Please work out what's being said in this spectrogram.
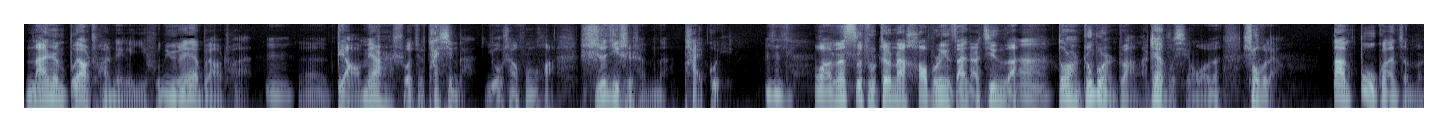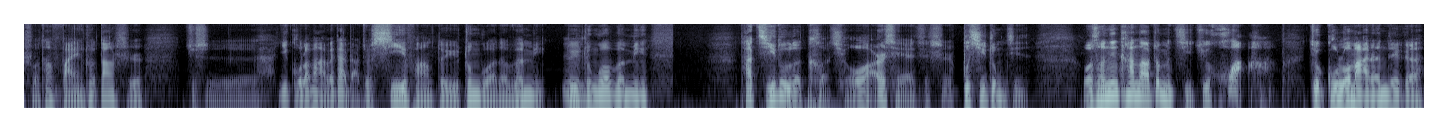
男人不要穿这个衣服，女人也不要穿。嗯，呃，表面说就太性感，有伤风化，实际是什么呢？太贵。嗯，我们四处征战，好不容易攒点金子，嗯，都让中国人赚了，这不行，我们受不了。但不管怎么说，它反映出当时就是以古罗马为代表，就西方对于中国的文明，对于中国文明，他极度的渴求，而且就是不惜重金。我曾经看到这么几句话哈，就古罗马人这个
